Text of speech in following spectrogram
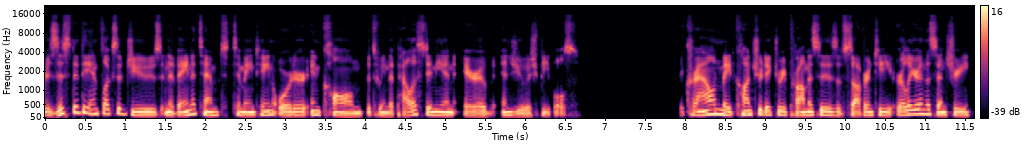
resisted the influx of Jews in a vain attempt to maintain order and calm between the Palestinian, Arab, and Jewish peoples. The Crown made contradictory promises of sovereignty earlier in the century,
